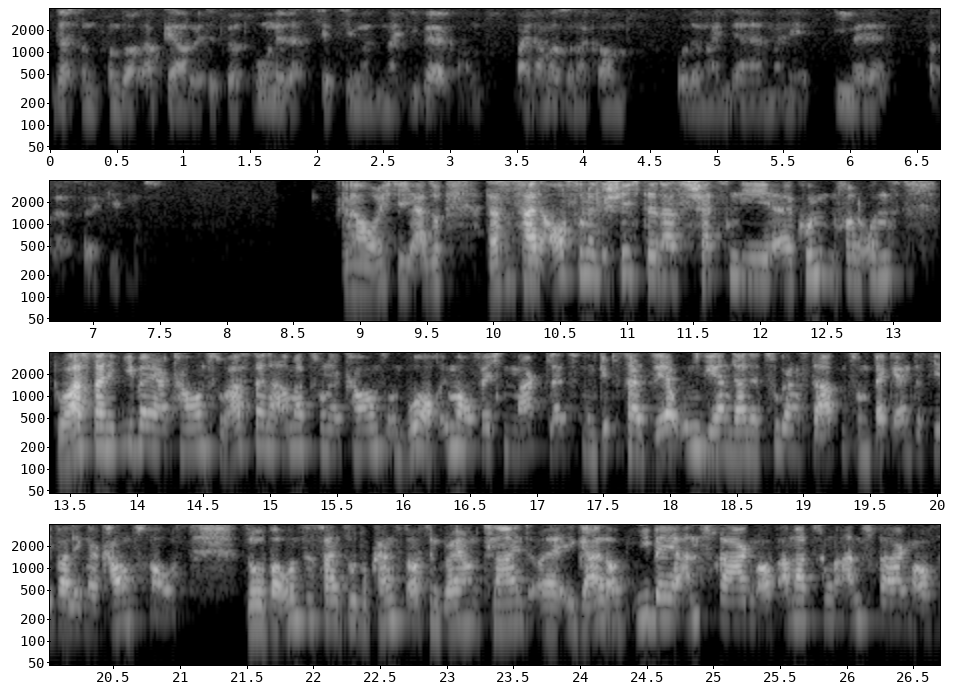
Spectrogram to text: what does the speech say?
und das dann von dort abgearbeitet wird, ohne dass ich jetzt jemandem meinen eBay-Account, meinen Amazon-Account oder mein, äh, meine E-Mail-Adresse geben muss. Genau, richtig. Also das ist halt auch so eine Geschichte, das schätzen die äh, Kunden von uns. Du hast deine eBay-Accounts, du hast deine Amazon-Accounts und wo auch immer, auf welchen Marktplätzen und gibst halt sehr ungern deine Zugangsdaten zum Backend des jeweiligen Accounts raus. So, bei uns ist halt so, du kannst aus dem Greyhound-Client, äh, egal ob eBay anfragen, ob Amazon anfragen, auf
